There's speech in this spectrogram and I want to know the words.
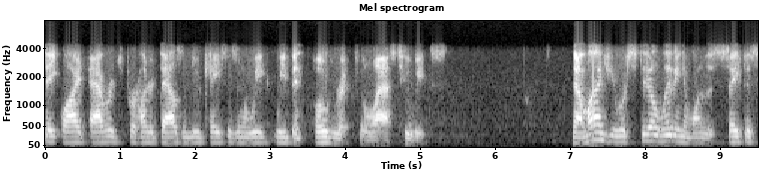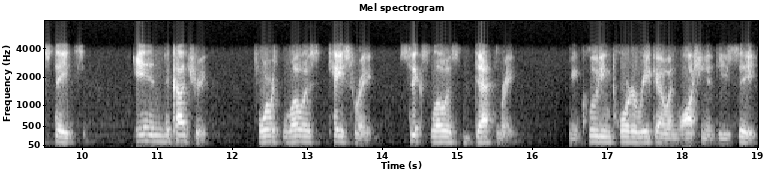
statewide average per 100,000 new cases in a week. We've been over it for the last two weeks. Now, mind you, we're still living in one of the safest states in the country. Fourth lowest case rate, sixth lowest death rate, including Puerto Rico and Washington, D.C.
